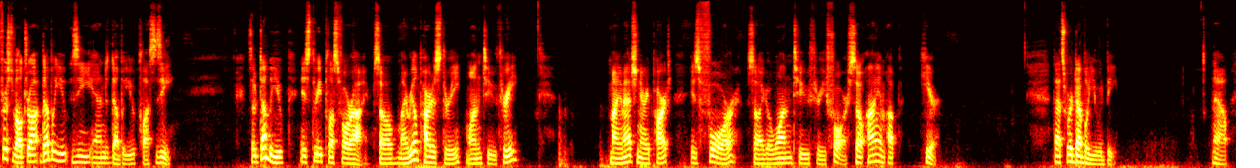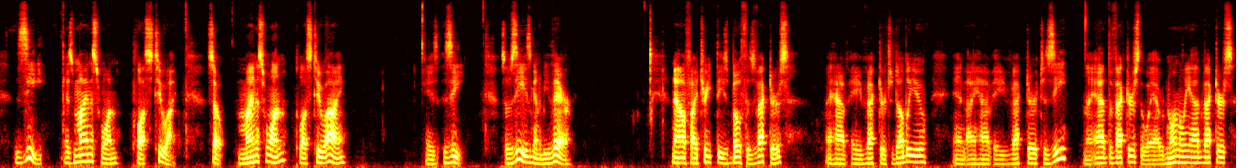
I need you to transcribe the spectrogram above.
first of all, draw W, Z, and W plus Z. So W is 3 plus 4i. So my real part is 3, 1, 2, 3. My imaginary part is 4, so I go 1, 2, 3, 4. So I am up here. That's where W would be. Now, Z is minus 1 plus 2i. So minus 1 plus 2i is z. So z is going to be there. Now if I treat these both as vectors, I have a vector to w and I have a vector to z. And I add the vectors the way I would normally add vectors,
